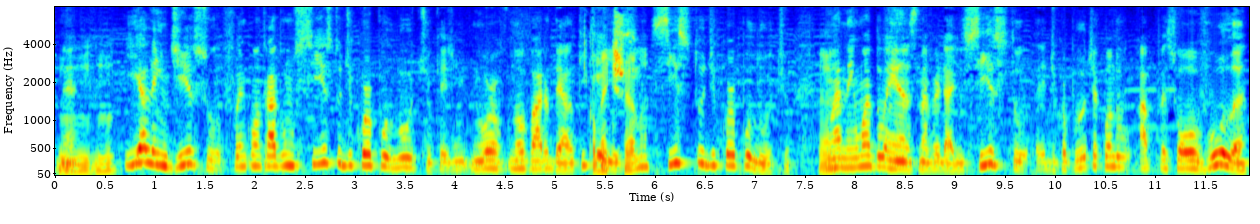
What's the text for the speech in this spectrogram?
Né? Uhum. E além disso, foi encontrado um cisto de corpo lúteo que gente, no, no, ovário dela. O que, Como que é, que isso? chama? Cisto de corpo lúteo. É. Não é nenhuma doença, na verdade. O cisto de corpo lúteo é quando a pessoa ovula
